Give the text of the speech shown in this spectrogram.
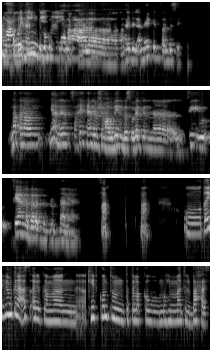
مخبرين معودين طالعه على هيدي الأماكن فالبسي لا أنا يعني صحيح يعني مش معودين بس ولكن في في عندنا برد بلبنان يعني. صح صح. وطيب يمكن أسأل كمان كيف كنتم تتلقوا مهمات البحث؟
